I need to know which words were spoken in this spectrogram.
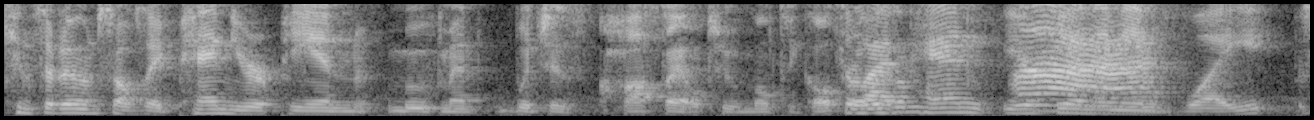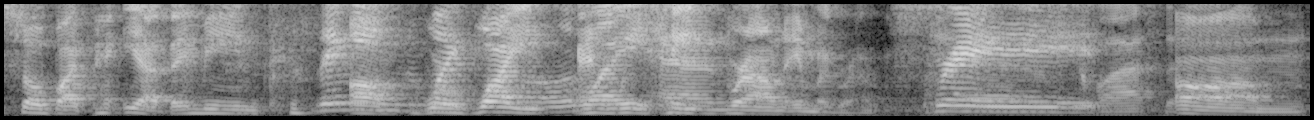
consider themselves a pan European movement, which is hostile to multiculturalism. So by pan European they mean Ah. white. So by pan, yeah, they mean They mean um, we're white white people. and we hate and- brown immigrants. Great. Classic. Um,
